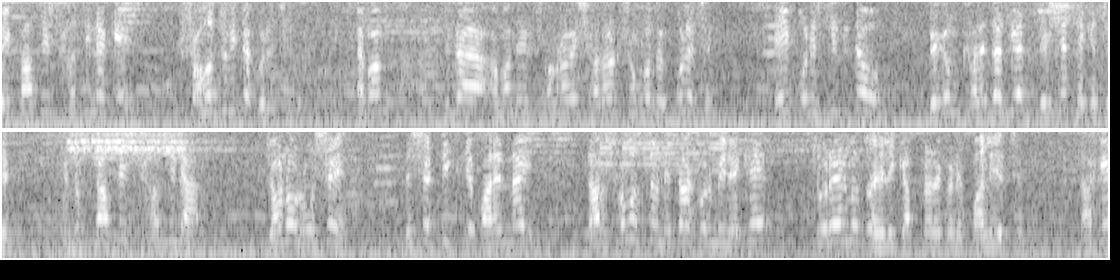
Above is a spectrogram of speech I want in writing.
এই ফাসিস্ট হাসিনাকে সহযোগিতা করেছিল। এবং যেটা আমাদের সংগ্রামী সাধারণ সম্পাদক বলেছেন, এই পরিস্থিতিতেও বেগম খালেদা জিয়া দেশে থেকেছেন, কিন্তু ফ্যাসিস্ট হাসিনা জনরোষে দেশে টিকতে পারেন নাই। তার সমস্ত নেতাকর্মী রেখে চোরের মতো হেলিকপ্টারে করে পালিয়েছেন তাকে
